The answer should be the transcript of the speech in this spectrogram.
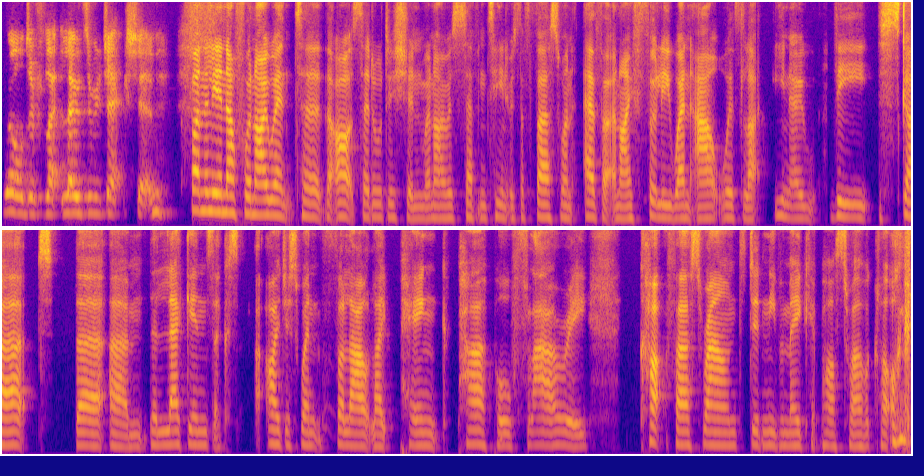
world of like loads of rejection. Funnily enough, when I went to the Arts Ed audition when I was 17, it was the first one ever. And I fully went out with like, you know, the skirt, the um the leggings, because I just went full out like pink, purple, flowery, cut first round, didn't even make it past 12 o'clock.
